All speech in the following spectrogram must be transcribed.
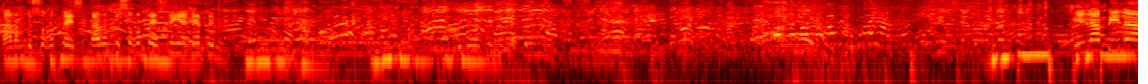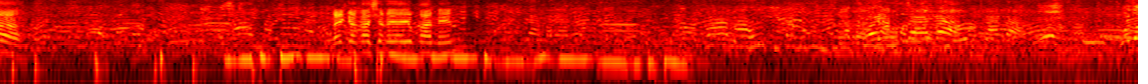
Parang gusto ko test, parang gusto ko testing akyatin. Pila, pila. Nay, kakasya kaya yung kanin? Wala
